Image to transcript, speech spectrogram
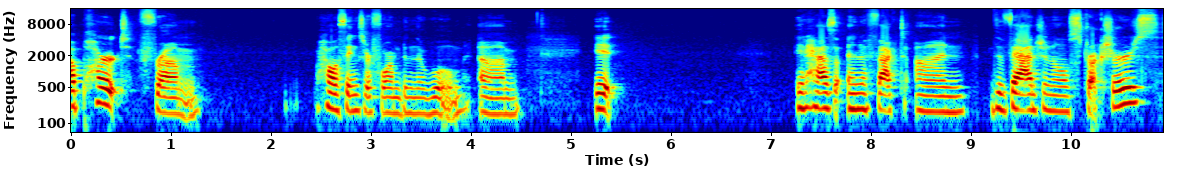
apart from how things are formed in the womb. Um, it it has an effect on the vaginal structures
